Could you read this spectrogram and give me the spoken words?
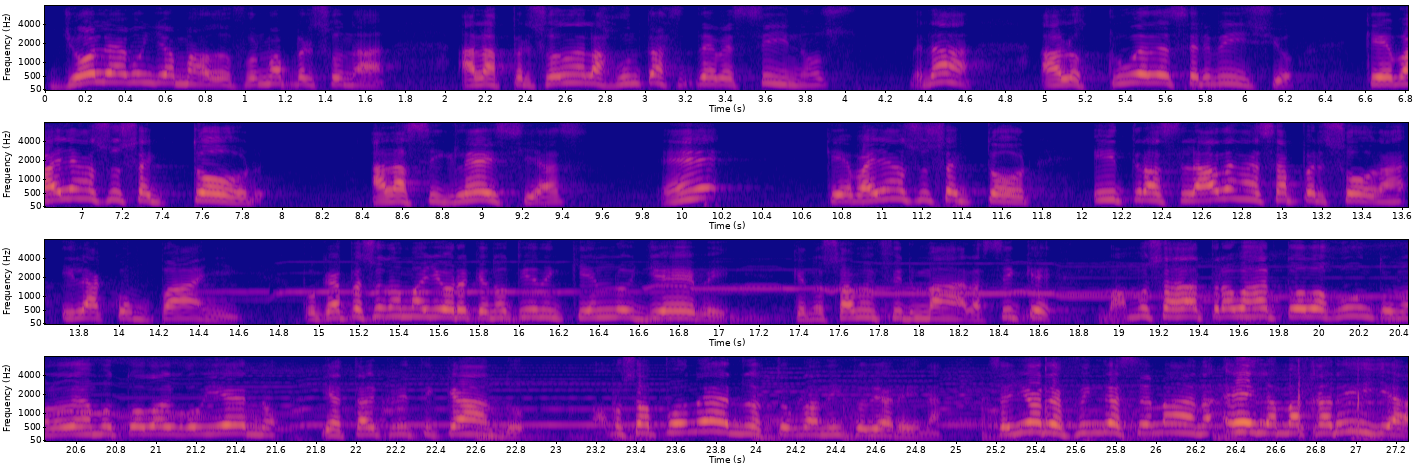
Yo le hago un llamado de forma personal a las personas de las juntas de vecinos, ¿verdad? A los clubes de servicio, que vayan a su sector, a las iglesias, ¿eh? que vayan a su sector y trasladen a esa persona y la acompañen. Porque hay personas mayores que no tienen quien lo lleve, que no saben firmar. Así que vamos a trabajar todos juntos, no le dejemos todo al gobierno y a estar criticando. Vamos a poner nuestro granito de arena. Señores, fin de semana. ¡Ey, la mascarilla!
